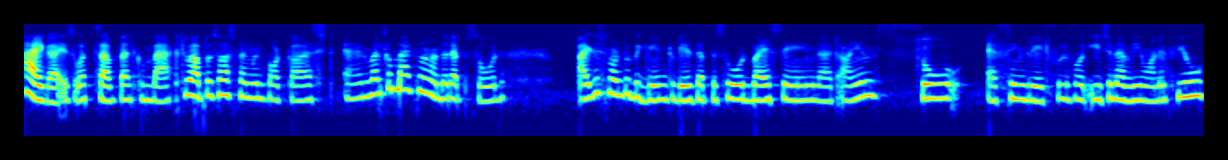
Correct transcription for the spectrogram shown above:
Hi guys, what's up? Welcome back to Applesauce Penguin Podcast and welcome back to another episode. I just want to begin today's episode by saying that I am so effing grateful for each and every one of you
